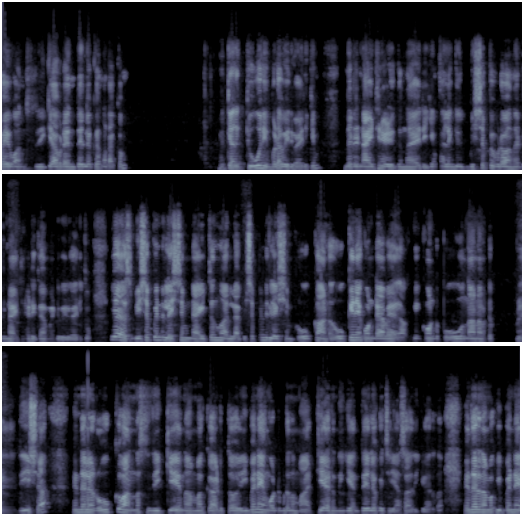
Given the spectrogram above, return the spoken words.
ഫൈവ് വന്ന സ്ഥിതിക്ക് അവിടെ എന്തെങ്കിലുമൊക്കെ നടക്കും. മിക്കവാറും ക്യൂൻ ഇവിടെ വരുമായിരിക്കും എന്നിട്ട് നൈറ്റിനെ എടുക്കുന്നതായിരിക്കും. അല്ലെങ്കിൽ ബിഷപ്പ് ഇവിടെ വന്നിട്ട് നൈറ്റിനെ എടുക്കാൻ വേണ്ടി വരുമായിരിക്കും യെസ് ബിഷപ്പിന്റെ ലക്ഷ്യം നൈറ്റ് ഒന്നും അല്ല. ബിഷപ്പിന്റെ ലക്ഷ്യം റൂക്കാണ് റൂക്കിനെ കൊണ്ട് അവ ഇറക്കിക്കൊണ്ട് പോകുന്നതാണ് അവന്റെ പ്രതീക്ഷ. എന്തായാലും റൂക്ക് വന്ന സ്ഥിതിക്ക് നമുക്ക് അടുത്ത ഇവനെ അങ്ങോട്ട് ഇവിടെ നിന്ന് മാറ്റിയായിരുന്നെങ്കിൽ എന്തെങ്കിലുമൊക്കെ ചെയ്യാൻ സാധിക്കുമായിരുന്നു. എന്തായാലും നമുക്ക് ഇവനെ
